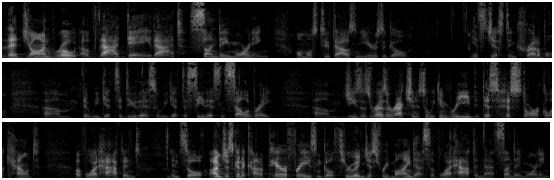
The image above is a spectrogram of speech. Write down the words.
that John wrote of that day, that Sunday morning, almost 2,000 years ago. It's just incredible um, that we get to do this and we get to see this and celebrate um, Jesus' resurrection so we can read this historical account of what happened. And so I'm just going to kind of paraphrase and go through it and just remind us of what happened that Sunday morning.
